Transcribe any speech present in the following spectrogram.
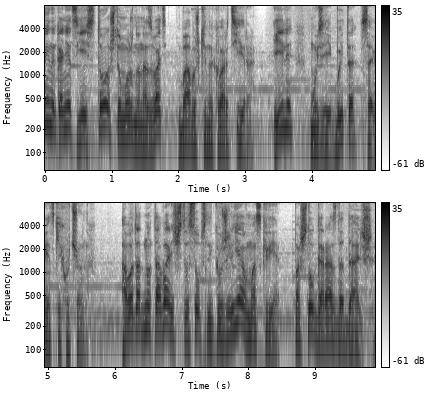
и, наконец, есть то, что можно назвать «бабушкина квартира» или «музей быта советских ученых». А вот одно товарищество собственников жилья в Москве пошло гораздо дальше.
